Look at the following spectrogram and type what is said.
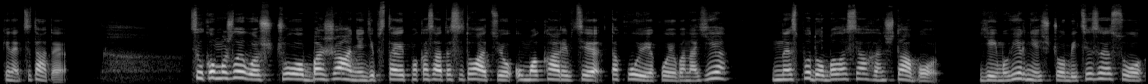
Кінець цитати. Цілком можливо, що бажання Діпстейт показати ситуацію у Макарівці такою, якою вона є, не сподобалося генштабу. Є ймовірність, що бійці ЗСУ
